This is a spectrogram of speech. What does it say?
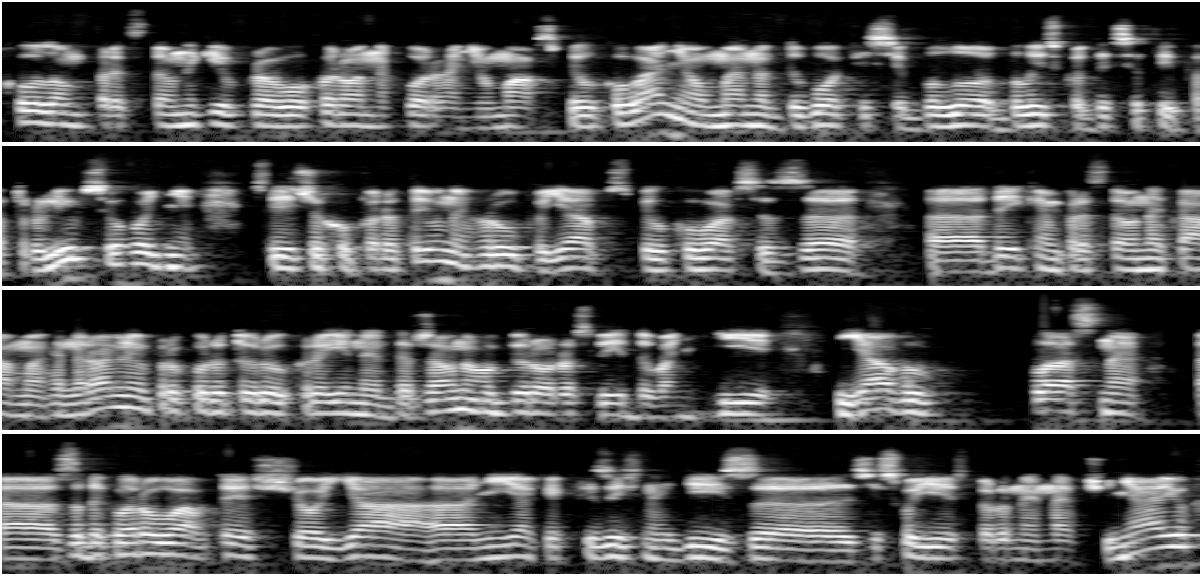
колом представників правоохоронних органів мав спілкування. У мене в офісі було близько 10 патрулів сьогодні, слідчих оперативних груп. Я спілкувався з е, деякими представниками Генеральної прокуратури України, Державного бюро розслідувань, і я власне. Е, задекларував те, що я е, ніяких фізичних дій з зі своєї сторони не вчиняю,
